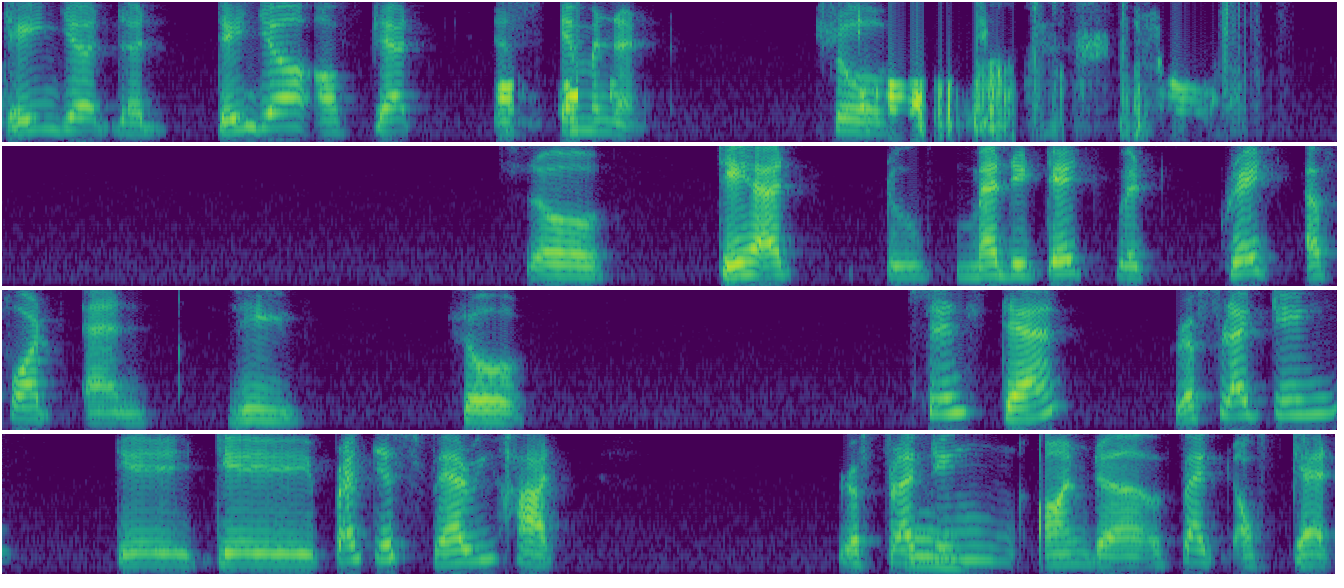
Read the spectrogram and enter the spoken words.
danger. The danger of death is imminent. So So they had to meditate with great effort and zeal. So since then, reflecting, they, they practice very hard, reflecting on the fact of death.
